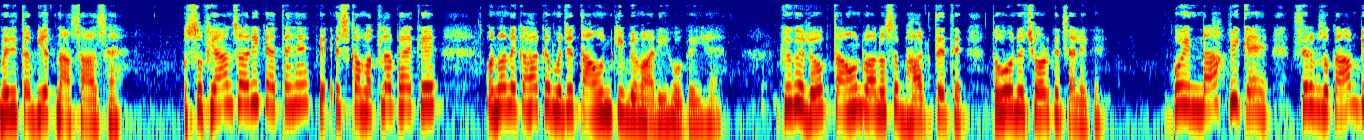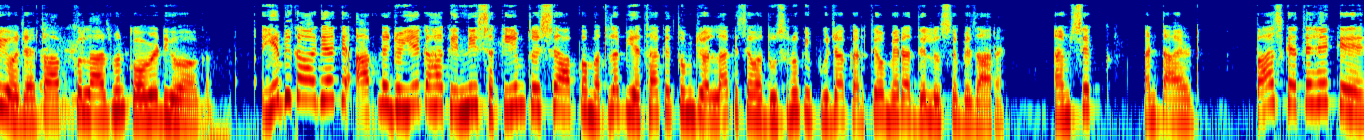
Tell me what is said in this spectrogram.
میری طبیعت ناساز ہے۔ سفیان سوری کہتے ہیں کہ اس کا مطلب ہے کہ انہوں نے کہا کہ مجھے تعاون کی بیماری ہو گئی ہے۔ کیونکہ لوگ تعاون والوں سے بھاگتے تھے تو وہ انہیں چھوڑ کے چلے گئے۔ کوئی نہ بھی کہے، صرف زکام بھی ہو جائے تو آپ کو لازمن کووڈ ہی ہوا ہوگا۔ یہ بھی کہا گیا کہ آپ نے جو یہ کہا کہ انی سکیم، تو اس سے آپ کا مطلب یہ تھا کہ تم جو اللہ کے سوا دوسروں کی پوجا کرتے ہو، میرا دل اس سے بیزار ہے۔ I am sick and tired پاس کہتے ہیں کہ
